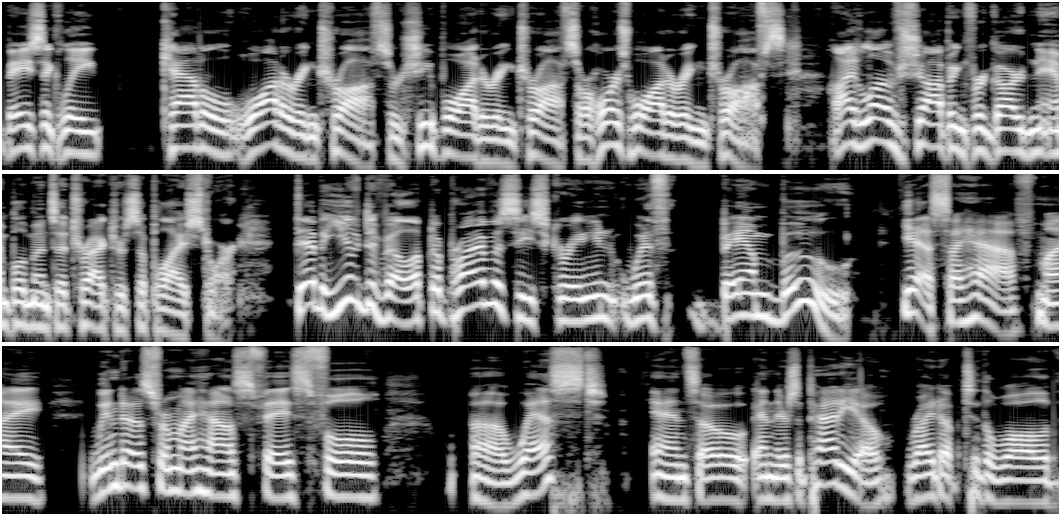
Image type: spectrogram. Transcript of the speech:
basically cattle watering troughs or sheep watering troughs or horse watering troughs. I love shopping for garden implements at Tractor Supply Store. Debbie, you've developed a privacy screen with bamboo. Yes, I have. My windows from my house face full uh, west. And so, and there's a patio right up to the wall of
